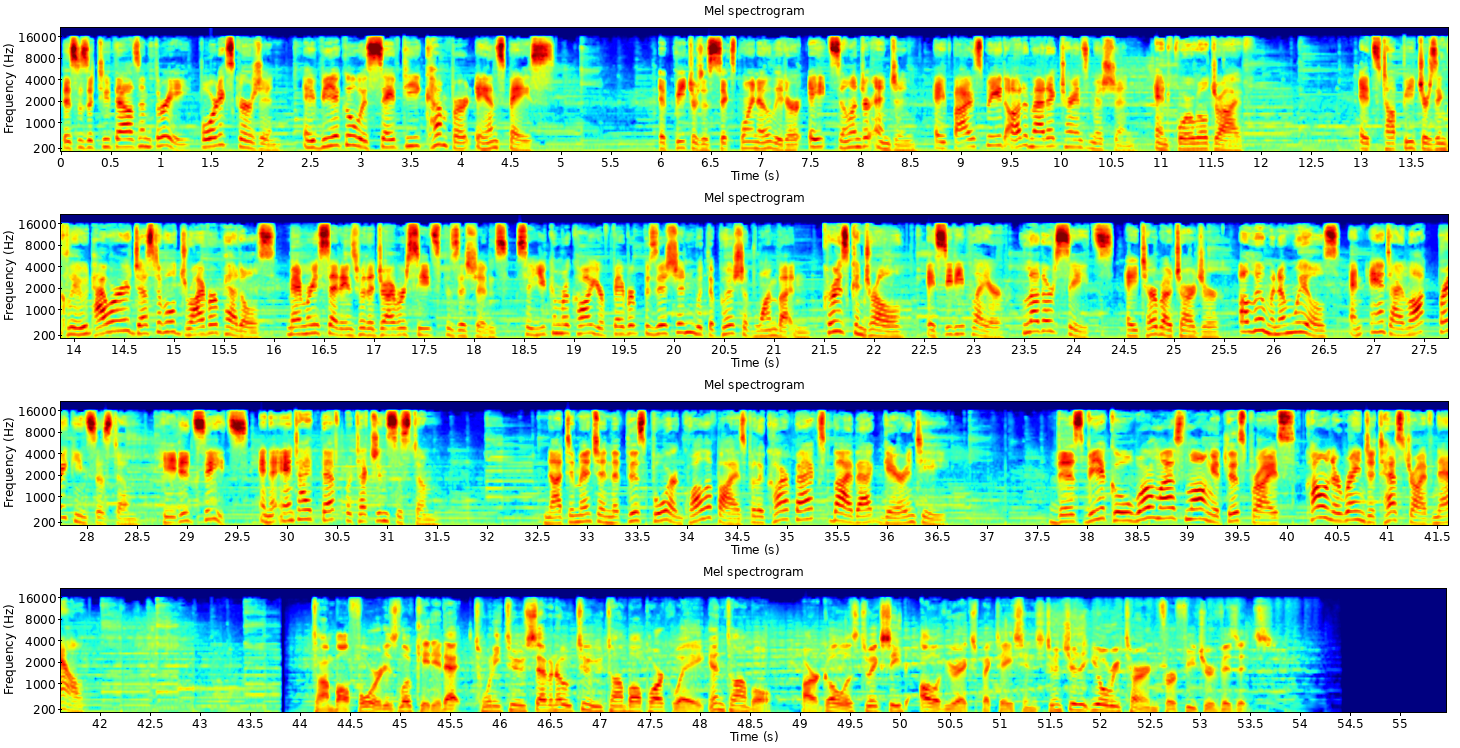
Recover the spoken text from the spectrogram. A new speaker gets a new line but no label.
This is a 2003 Ford Excursion, a vehicle with safety, comfort, and space. It features a 6.0-liter eight-cylinder engine, a five-speed automatic transmission, and four-wheel drive. Its top features include power adjustable driver pedals, memory settings for the driver's seat's positions, so you can recall your favorite position with the push of one button, cruise control, a CD player, leather seats, a turbocharger, aluminum wheels, an anti-lock braking system, heated seats, and an anti-theft protection system. Not to mention that this Ford qualifies for the Carfax buyback guarantee. This vehicle won't last long at this price. Call and arrange a test drive now.
Tomball Ford is located at 22702 Tomball Parkway in Tomball. Our goal is to exceed all of your expectations to ensure that you'll return for future visits.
